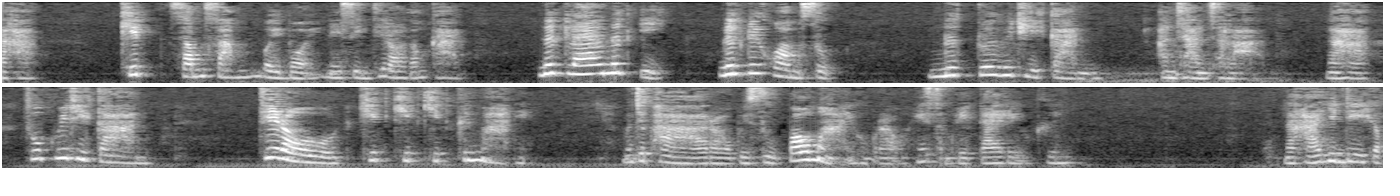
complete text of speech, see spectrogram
นะคะ คิดซ้ำๆบ่อยๆ ในสิ่งที่เราต้องการ นึกแล้วนึกอีก นึกด้วยความสุข นึกด้วยวิธีการอัญชันฉลาดนะคะทุกวิธีการที่เราคิดคิดคิดขึ้นมาเนี่ยมันจะพาเราไปสู่เป้าหมายของเราให้สำเร็จได้เร็วขึ้นนะคะ ยินดีกับ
